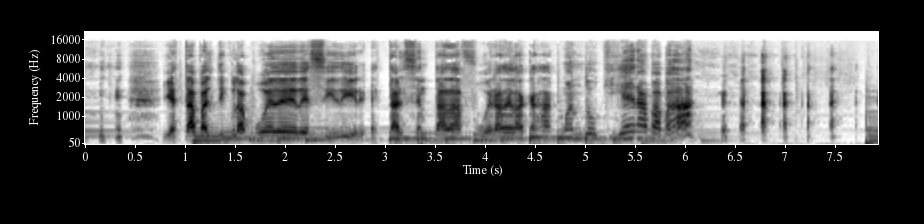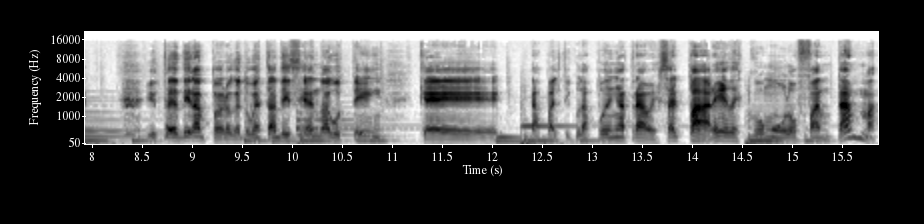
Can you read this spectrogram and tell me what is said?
y esta partícula puede decidir estar sentada fuera de la caja cuando quiera, papá. y ustedes dirán, pero ¿qué tú me estás diciendo, Agustín? Que las partículas pueden atravesar paredes como los fantasmas.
